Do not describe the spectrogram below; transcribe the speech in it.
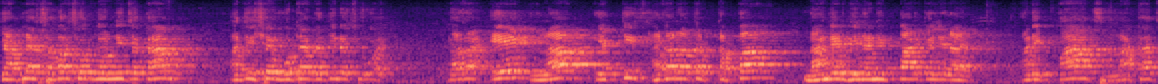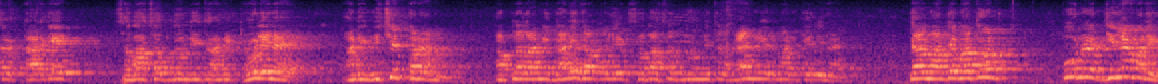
की आपल्या सभासद नोंदणीचं काम अतिशय मोठ्या गतीनं सुरू आहे. दादा एक लाख एकतीस हजाराचा टप्पा नांदेड जिल्ह्याने पार केलेला आहे. आणि पाच लाखाचं टार्गेट सभासद नोंदणीचं आम्ही ठेवलेलं आहे. आणि निश्चितपणाने आपल्याला आम्ही गाडी दाखवली एक सभासद नोंदणीचं व्हॅन निर्माण केलेलं आहे. त्या माध्यमातून पूर्ण जिल्ह्यामध्ये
